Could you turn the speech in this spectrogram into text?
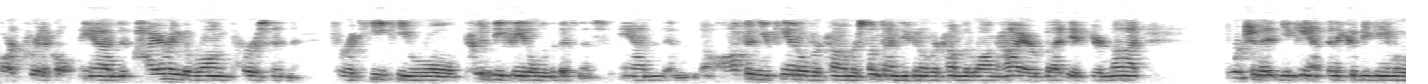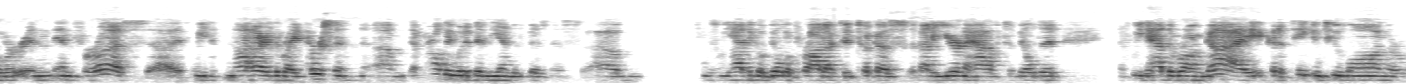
are critical, and hiring the wrong person for a key, key role could be fatal to the business. And, and often you can overcome, or sometimes you can overcome the wrong hire, but if you're not fortunate, you can't, then it could be game over. And, and for us, uh, if we'd not hired the right person, um, that probably would have been the end of the business. Um, because we had to go build a product. It took us about a year and a half to build it. If we'd had the wrong guy, it could have taken too long, or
